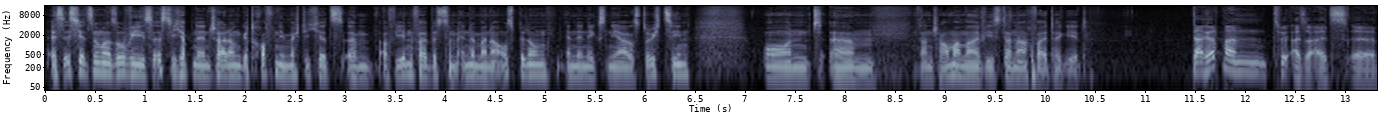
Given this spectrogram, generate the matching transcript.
es ist jetzt nun mal so, wie es ist. Ich habe eine Entscheidung getroffen, die möchte ich jetzt ähm, auf jeden Fall bis zum Ende meiner Ausbildung, Ende nächsten Jahres durchziehen. Und ähm, dann schauen wir mal, wie es danach weitergeht. Da hört man, zu- also als äh,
